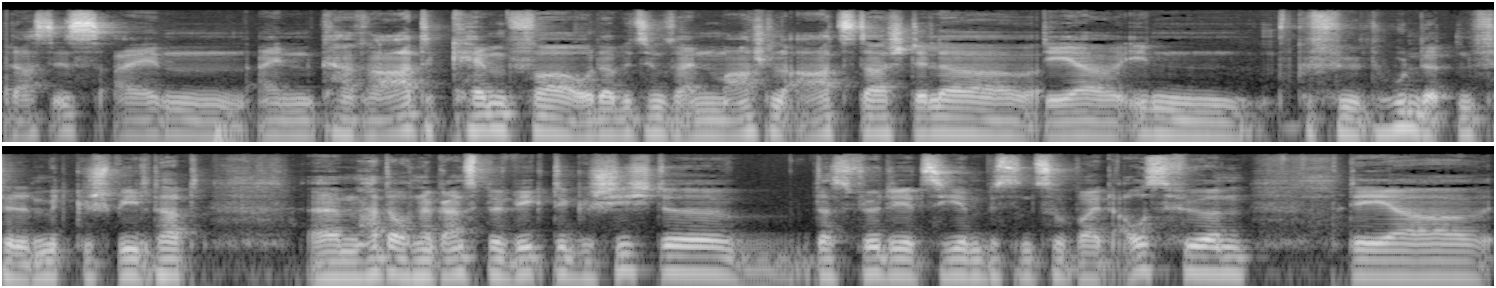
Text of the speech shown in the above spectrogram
Das ist ein, ein Karate-Kämpfer oder beziehungsweise ein Martial Arts Darsteller, der in gefühlt hunderten Filmen mitgespielt hat. Ähm, hat auch eine ganz bewegte Geschichte. Das würde jetzt hier ein bisschen zu weit ausführen. Der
